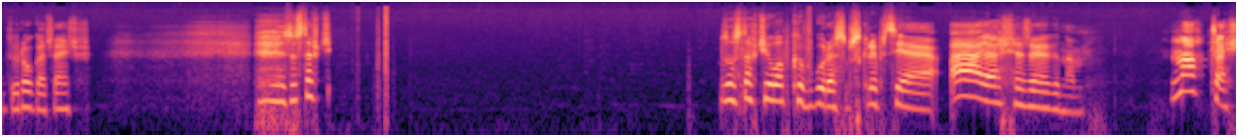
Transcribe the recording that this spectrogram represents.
druga część. Zostawcie. Zostawcie łapkę w górę, subskrypcję, a ja się żegnam. No, cześć.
